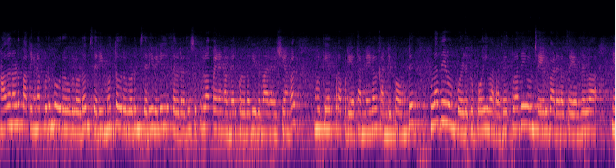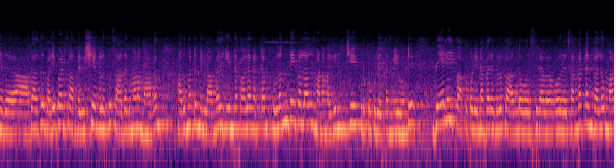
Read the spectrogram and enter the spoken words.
அதனோடு பார்த்திங்கன்னா குடும்ப உறவுகளோடும் சரி மூத்த உறவுகளோடும் சரி வெளியில் செல்வது சுற்றுலா பயணங்கள் மேற்கொள்வது இது மாதிரியான விஷயங்கள் உங்களுக்கு ஏற்படக்கூடிய தன்மைகள் கண்டிப்பாக உண்டு. குலதெய்வம் கோயிலுக்கு போய் வர்றது குலதெய்வம் செயல்பாடுகள் செய்கிறது இது அதாவது வழிபாடு சார்ந்த விஷயங்களுக்கு சாதகமான மாதம். அது மட்டும் இல்லாமல் இந்த காலகட்டம் குழந்தைகளால் மன மகிழ்ச்சியை கொடுக்கக்கூடிய தன்மை உண்டு. வேலை பார்க்கக்கூடிய நபர்களுக்கு அதில் ஒரு சில ஒரு சங்கட்டங்களும் மன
